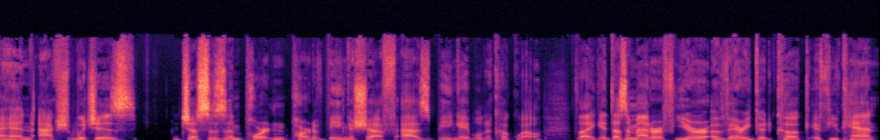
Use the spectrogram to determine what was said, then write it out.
and actually, which is just as important part of being a chef as being able to cook well. Like it doesn't matter if you're a very good cook if you can't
